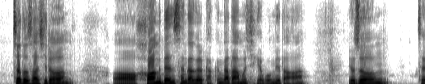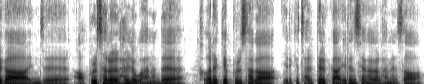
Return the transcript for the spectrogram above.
저도 사실은 어, 허황된 생각을 가끔가다 한 번씩 해봅니다. 요즘 제가 이제 아, 불사를 하려고 하는데 어렵게 불사가 이렇게 잘 될까 이런 생각을 하면서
